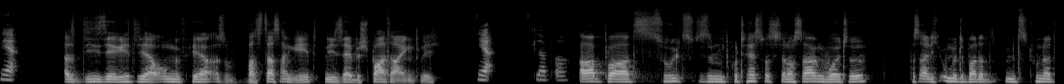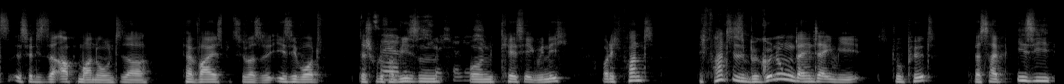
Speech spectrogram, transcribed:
Ja. Also die Serie hätte ja ungefähr, also was das angeht, in dieselbe Sparte eigentlich. Ich glaube auch. Aber zurück zu diesem Protest, was ich da noch sagen wollte, was eigentlich unmittelbar damit zu tun hat, ist ja diese Abmahnung, dieser Verweis, beziehungsweise Easy Wort der Schule Das ja verwiesen und Casey irgendwie nicht. Und ich fand, Ich fand diese Begründung dahinter irgendwie stupid, weshalb Izzy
